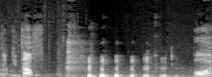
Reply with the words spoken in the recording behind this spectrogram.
Think you tough, boy?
